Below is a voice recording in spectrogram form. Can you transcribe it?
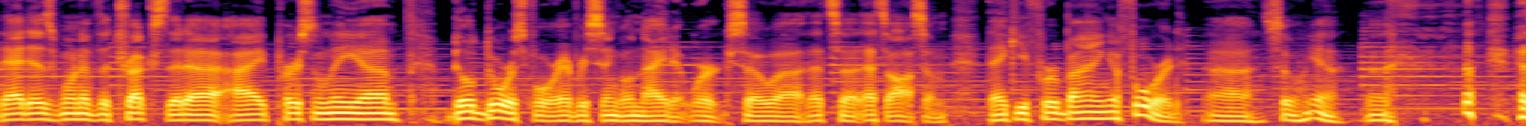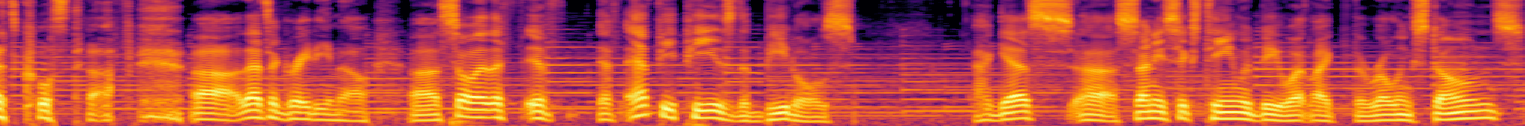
that is one of the trucks that uh, I personally uh, build doors for every single night at work. So uh, that's uh, that's awesome. Thank you for buying a Ford. Uh, so yeah. that's cool stuff. Uh, that's a great email. so if, if if FPP is the Beatles, I guess Sunny 16 would be what like the Rolling Stones,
